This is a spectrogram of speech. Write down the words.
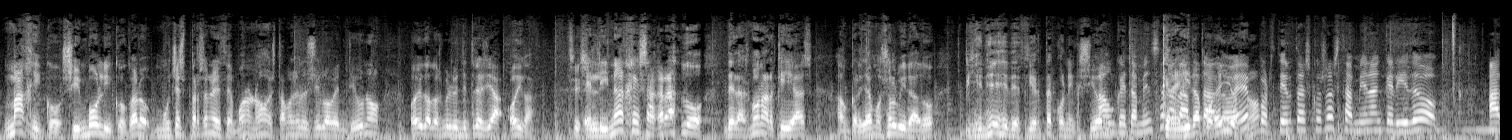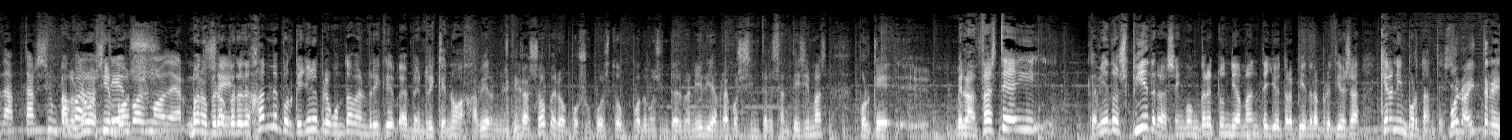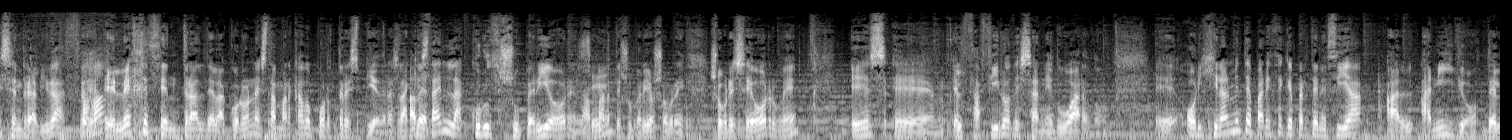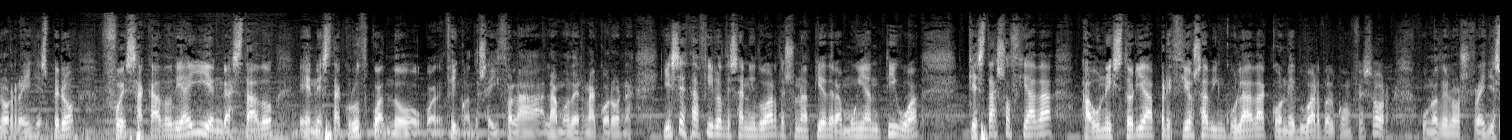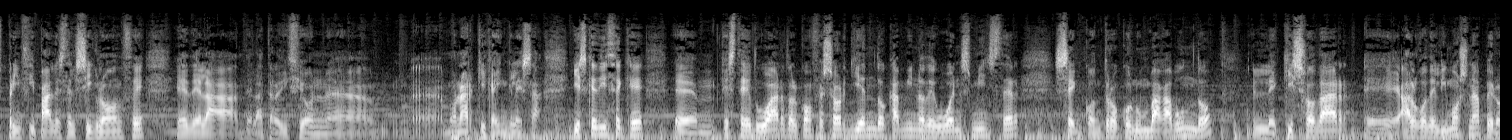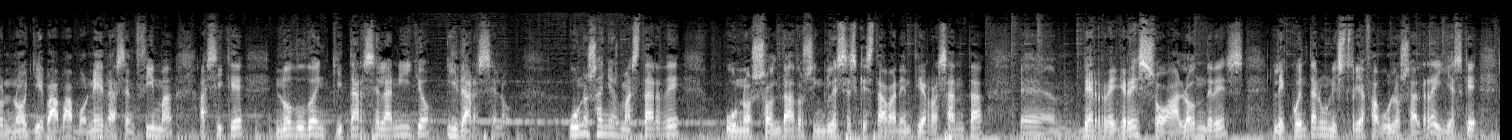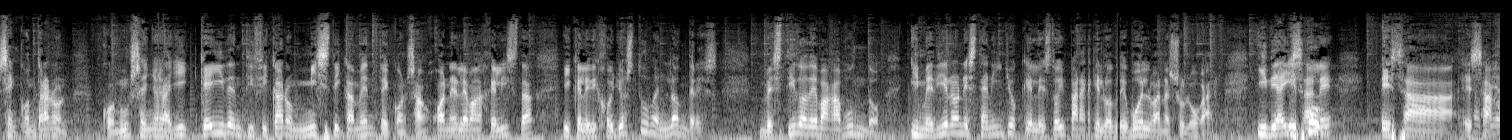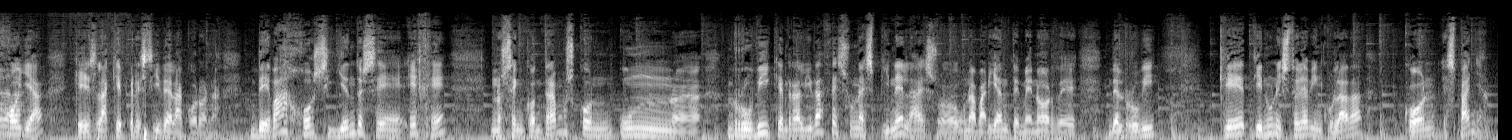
Mágico, simbólico. Claro, muchas personas dicen, bueno, no, estamos en el siglo XXI, oiga, 2023 ya, oiga. Sí, sí. El linaje sagrado de las monarquías, aunque lo hayamos olvidado, viene de cierta conexión Aunque también se han creída adaptado, por ellos, ¿eh? ¿no? por ciertas cosas también han querido adaptarse un a poco los a los tiempos, modernos. Bueno, pero, sí. pero dejadme porque yo le preguntaba a Enrique, eh, Enrique no, a Javier en este caso, pero por supuesto podemos intervenir y habrá cosas interesantísimas porque eh, me lanzaste ahí que había dos piedras en concreto, un diamante y otra piedra preciosa, que eran importantes. Bueno, hay tres en realidad. Ajá. Eh, El eje central de la corona está marcado por tres piedras. La A que ver. está en la cruz superior, en la Sí. parte superior sobre, sobre ese orbe, es eh, el zafiro de San Eduardo. Eh, originalmente parece que pertenecía al anillo de los reyes, pero fue sacado de ahí y engastado en esta cruz cuando, fin, cuando se hizo la, moderna corona. Y ese zafiro de San Eduardo es una piedra muy antigua que está asociada a una historia preciosa vinculada con Eduardo el Confesor, uno de los reyes principales del siglo XI eh, de, la, tradición eh, monárquica inglesa. Y es que dice que este Eduardo el Confesor, yendo camino de Westminster, se encontró con un vagabundo, le quiso dar eh, algo de limosna, pero no llevaba monedas encima, así que no dudó en quitarse el anillo y dárselo. Unos años más tarde, unos soldados ingleses que estaban en Tierra Santa, eh, de regreso a Londres, le cuentan una historia fabulosa al rey. Y es que se encontraron con un señor allí que identificaron místicamente con San Juan el Evangelista y que le dijo, yo estuve en Londres vestido de vagabundo y me dieron este anillo que les doy para que lo devuelvan a su lugar. Y de ahí Y sale esa, esa joya que es la que preside la corona. Debajo, siguiendo ese eje, nos encontramos con un eh, rubí que en realidad es una espinela, es una variante menor de- del rubí, que tiene una historia vinculada con España.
